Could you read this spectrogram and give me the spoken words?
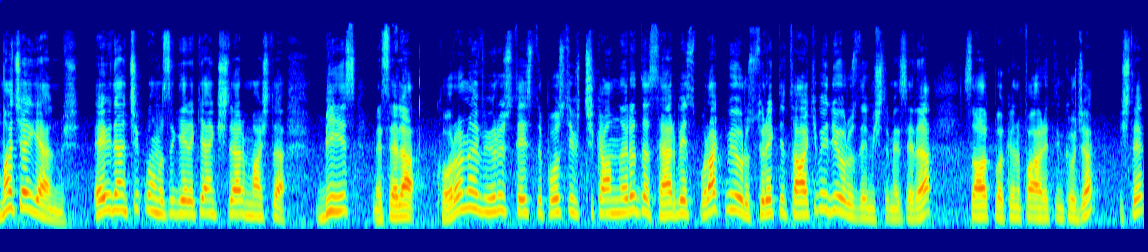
maça gelmiş. Evden çıkmaması gereken kişiler maçta. Biz mesela koronavirüs testi pozitif çıkanları da serbest bırakmıyoruz. Sürekli takip ediyoruz demişti mesela Sağlık Bakanı Fahrettin Koca. İşte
